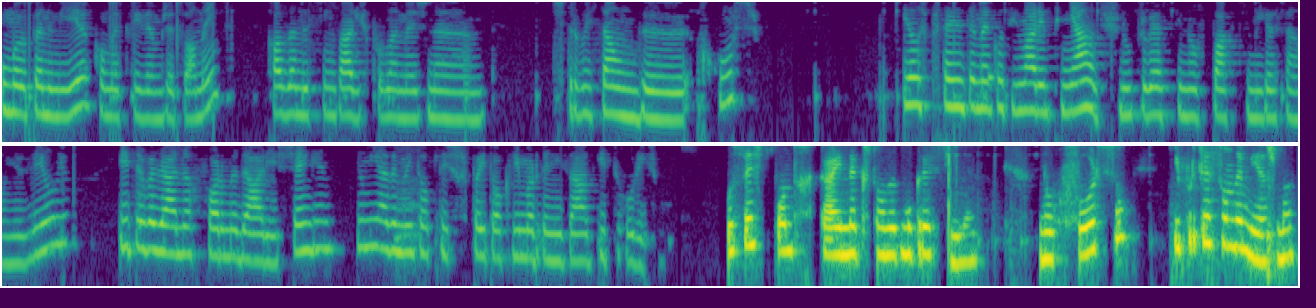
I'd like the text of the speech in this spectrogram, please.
uma pandemia como a que vivemos atualmente, causando assim vários problemas na distribuição de recursos eles pretendem também continuar empenhados no progresso um novo Pacto de Migração e Asilo e trabalhar na reforma da área Schengen, nomeadamente ao que diz respeito ao crime organizado e terrorismo. O sexto ponto recai na questão da democracia, no reforço e proteção da mesma,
